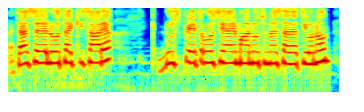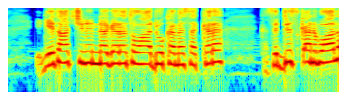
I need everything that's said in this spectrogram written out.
በተስዕሎተ ቂሳሪያ ቅዱስ ጴጥሮስ የሃይማኖት መሠረት የሆነውን የጌታችንን ነገረ ተዋህዶ ከመሰከረ ከስድስት ቀን በኋላ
